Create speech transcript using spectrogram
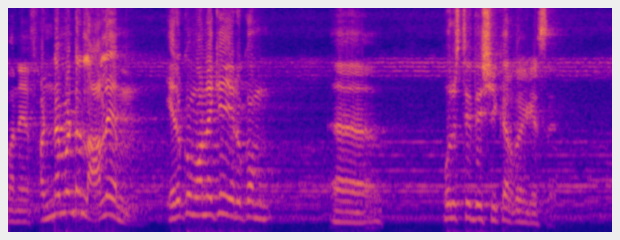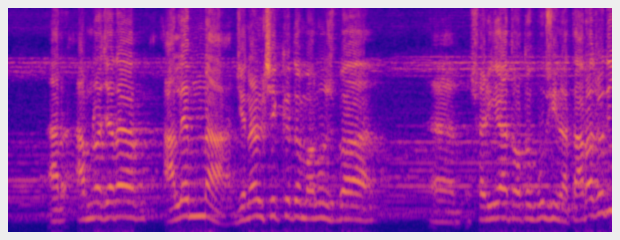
মানে ফান্ডামেন্টাল আলেম, এরকম অনেকেই এরকম পরিস্থিতির শিকার হয়ে গেছে। আর আমরা যারা আলেম না জেনারেল শিক্ষিত মানুষ বা শরিয়াত অত বুঝি না, তারা যদি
